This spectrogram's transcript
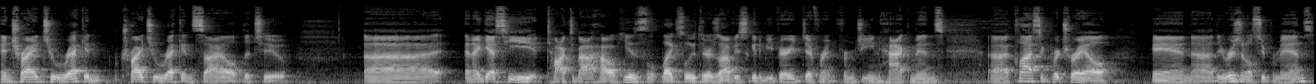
and try to recon try to reconcile the two. Uh, and I guess he talked about how his Lex Luthor is obviously going to be very different from Gene Hackman's uh, classic portrayal and uh, the original Superman's.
